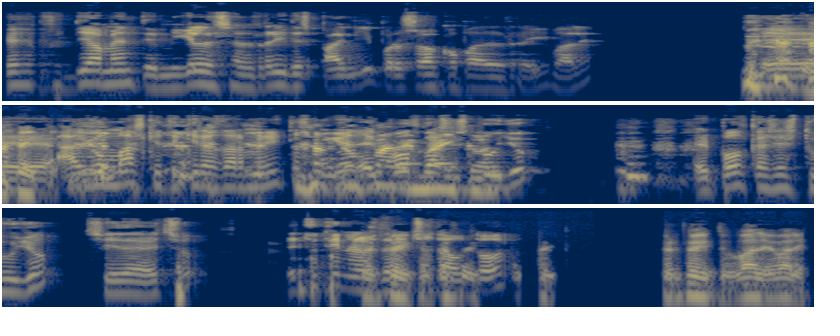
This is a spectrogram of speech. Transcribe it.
Efectivamente, Miguel es el rey de España y por eso la Copa del Rey, ¿vale? Eh, ¿Algo más que te quieras dar méritos, Miguel? El podcast es tuyo. El podcast es tuyo, sí, de hecho. De hecho, tiene los Perfecto, derechos de perfecto, autor. perfecto. Perfecto, vale, vale.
